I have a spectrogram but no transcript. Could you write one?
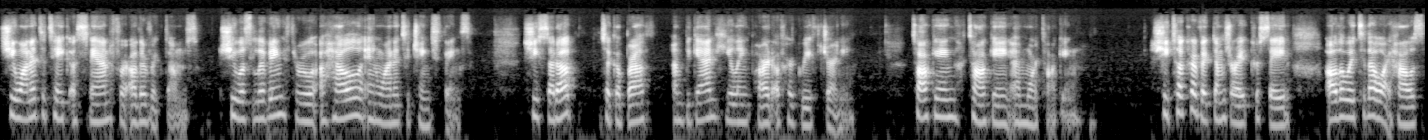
She wanted to take a stand for other victims. She was living through a hell and wanted to change things. She stood up, took a breath, and began healing part of her grief journey. Talking, talking, and more talking. She took her victims' right crusade all the way to the White House,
